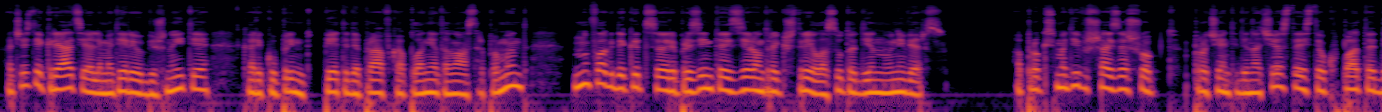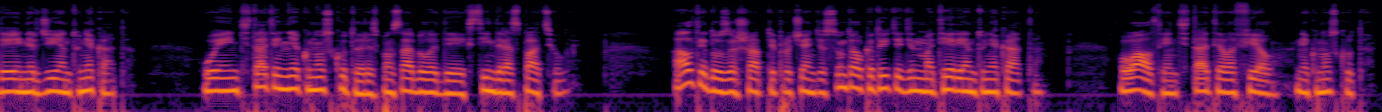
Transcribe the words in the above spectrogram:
Aceste creații ale materiei obișnuite, care cuprind piete de praf ca planeta noastră Pământ, nu fac decât să reprezinte 0,3% din univers. Aproximativ 68% din acesta este ocupată de energie întunecată, o entitate necunoscută responsabilă de extinderea spațiului. Alte 27% sunt alcătuite din materie întunecată, o altă entitate la fel necunoscută.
